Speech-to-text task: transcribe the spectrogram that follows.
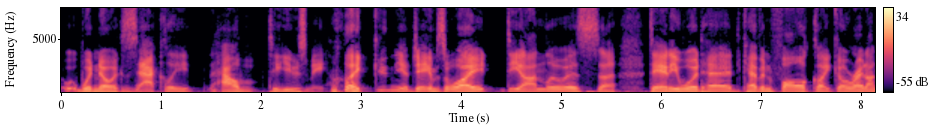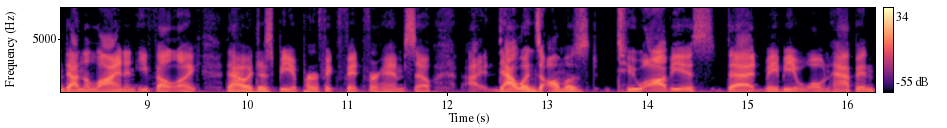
would know exactly how to use me." like you know James White, Dion Lewis, uh, Danny Woodhead, Kevin Faulk, like go right on down the line, and he felt like that would just be a perfect fit for him. So I, that one's almost too obvious that maybe it won't happen.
